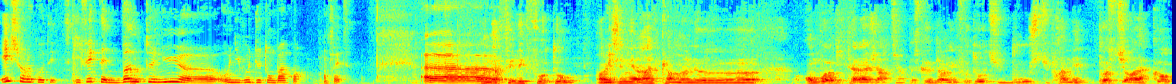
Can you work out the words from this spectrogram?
et sur le côté. Ce qui fait que tu as une bonne tenue euh, au niveau de ton bas quoi, en fait. Euh, On a fait les photos. En Oui. général, quand le... on voit vite à la jarretière, parce que dans les photos, tu bouges, tu prends des postures à la con.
